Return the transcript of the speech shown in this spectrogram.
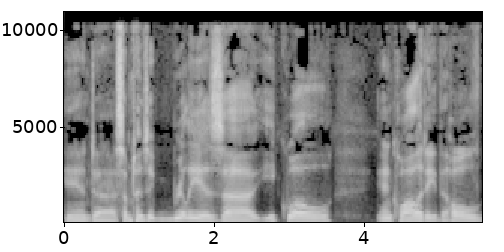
And uh, sometimes it really is uh, equal in quality. The whole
